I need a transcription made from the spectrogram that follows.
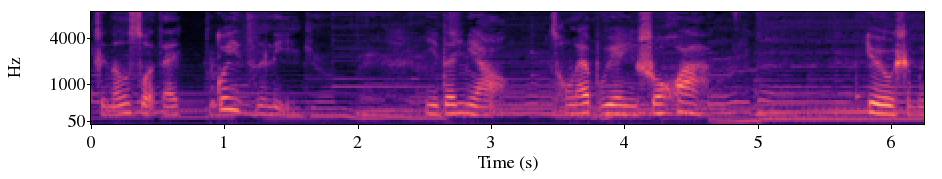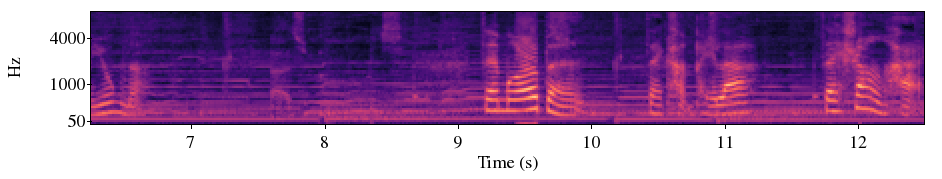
只能锁在柜子里，你的鸟从来不愿意说话，又有什么用呢？在墨尔本，在坎培拉，在上海，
